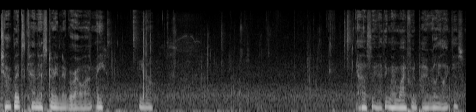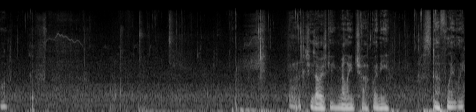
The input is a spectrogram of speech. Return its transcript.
Chocolate's kind of starting to grow on me, you know. Honestly, I think my wife would probably really like this one. She's always getting really chocolatey stuff lately.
